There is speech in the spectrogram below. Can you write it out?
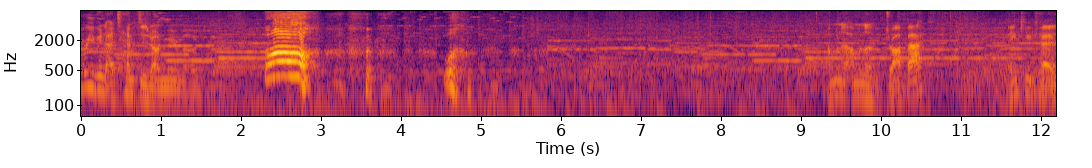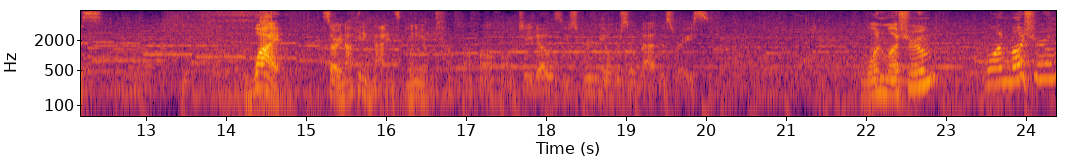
Never even attempted it on mirror mode. Oh! Whoa. I'm gonna I'm gonna drop back. Thank you, Kez. Why? Sorry, not getting nines. Winning a oh, Cheetos, you screwed me over so bad this race. One mushroom? One mushroom?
